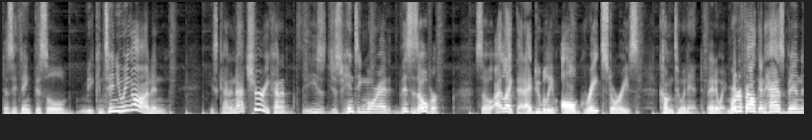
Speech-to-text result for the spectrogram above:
does he think this will be continuing on? And he's kind of not sure. He kind of he's just hinting more at it. this is over. So I like that. I do believe all great stories come to an end. But anyway, Murder Falcon has been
